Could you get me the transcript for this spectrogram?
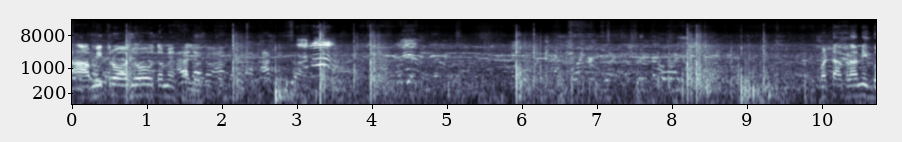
આ મિત્રો જો તમે ખાલી. ફટાકડાની બ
